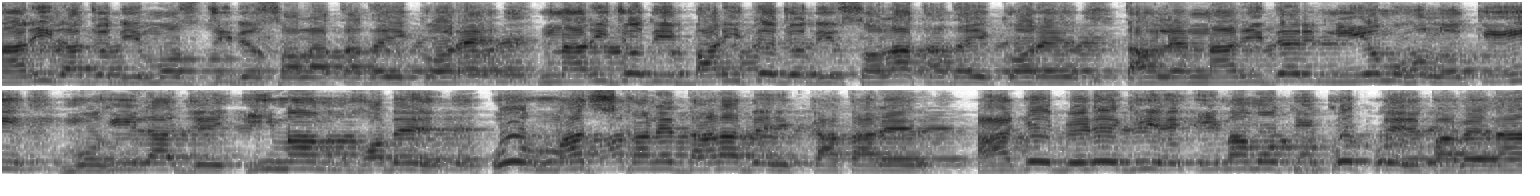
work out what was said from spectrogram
নারীরা যদি মসজিদে সলাত আদায় করে, নারী যদি বাড়িতে যদি সলাত আদায় করে, তাহলে নারীদের নিয়ম হলো কি? মহিলা যে ইমাম হবে, ও মাঝখানে দাঁড়াবে কাতারের, আগে বেড়ে গিয়ে ইমামতি করতে পাবে না।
